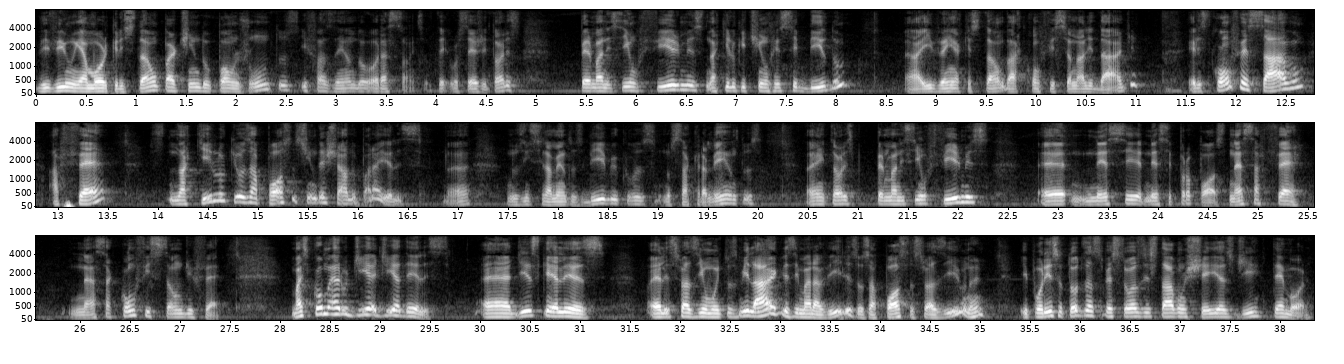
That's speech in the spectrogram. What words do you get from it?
viviam em amor cristão, partindo o pão juntos e fazendo orações. Ou seja, então eles permaneciam firmes naquilo que tinham recebido. Aí vem a questão da confessionalidade, eles confessavam a fé naquilo que os apóstolos tinham deixado para eles, né? nos ensinamentos bíblicos, nos sacramentos. Né? Então, eles permaneciam firmes é, nesse, nesse propósito, nessa fé, nessa confissão de fé. Mas como era o dia a dia deles? É, diz que eles, eles faziam muitos milagres e maravilhas, os apóstolos faziam, né? e por isso todas as pessoas estavam cheias de temor.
